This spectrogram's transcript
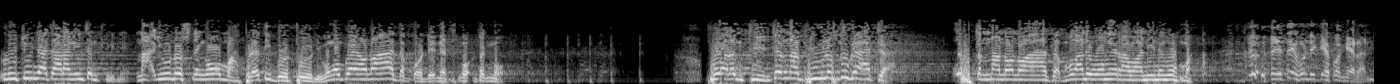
Lucunya cara nginceng gini. Nak Yunus neng omah berarti bodoh nih. Wong ngomel ono adab kok dene tengok-tengok. Buareng diinceng Nabi Yunus tuh gak ada. Oh tenan ono adab. Mulane wonge rawani neng omah. Itu uniknya pangeran.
